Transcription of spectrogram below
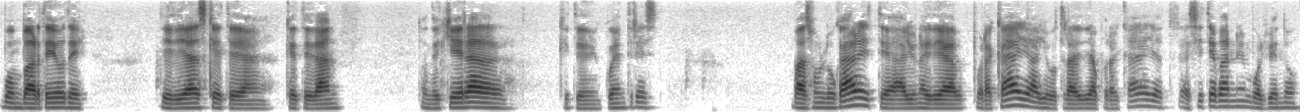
bombardeo de, ideas que te, que te dan donde quiera que te encuentres? vas a un lugar y te hay una idea por acá y hay otra idea por acá así te van envolviendo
